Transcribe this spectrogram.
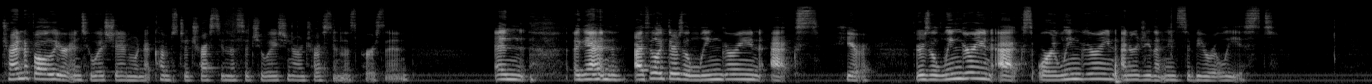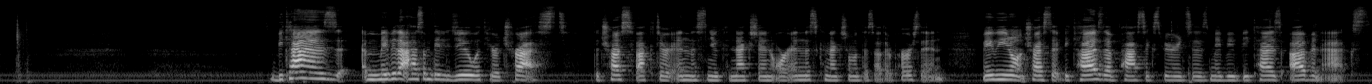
trying to follow your intuition when it comes to trusting the situation or trusting this person. And again, I feel like there's a lingering ex here. There's a lingering ex or lingering energy that needs to be released. Because maybe that has something to do with your trust, the trust factor in this new connection or in this connection with this other person. Maybe you don't trust it because of past experiences, maybe because of an ex,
